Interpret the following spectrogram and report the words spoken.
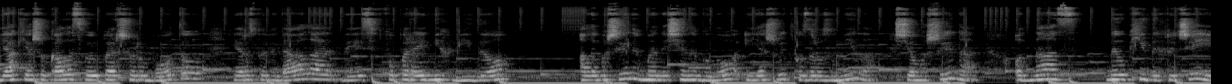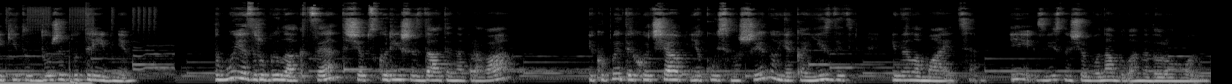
Як я шукала свою першу роботу, я розповідала десь в попередніх відео. Але машини в мене ще не було, і я швидко зрозуміла, що машина одна з необхідних речей, які тут дуже потрібні. Тому я зробила акцент, щоб скоріше здати на права і купити хоча б якусь машину, яка їздить і не ламається. І, звісно, щоб вона була недорогою.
